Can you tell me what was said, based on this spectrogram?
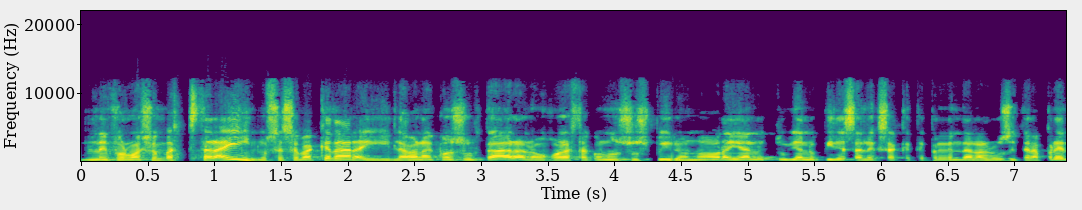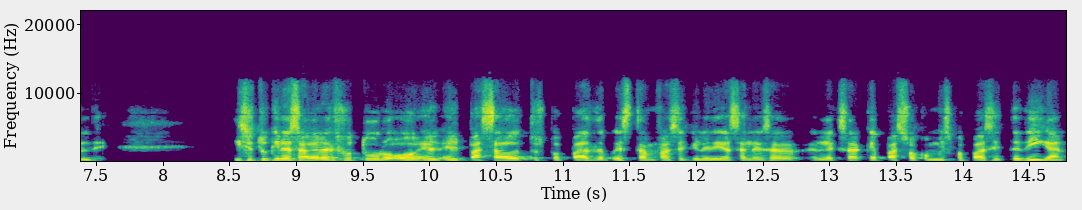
la información va a estar ahí, o sea, se va a quedar ahí, la van a consultar, a lo mejor hasta con un suspiro, ¿no? Ahora ya lo, tú ya lo pides a Alexa que te prenda la luz y te la prende. Y si tú quieres saber el futuro o el, pasado de tus papás, es tan fácil que le digas, Alexa, Alexa, ¿qué pasó con mis papás? Y te digan.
